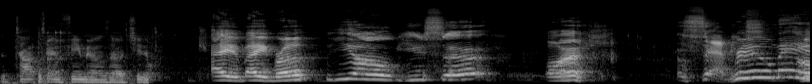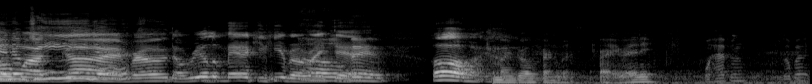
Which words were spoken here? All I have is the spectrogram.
The top 10 females I would cheat on. Hey, hey, bro. Yo, you sir are a savage. Real man oh of my genius. god, bro. The real American hero right Oh, there. man. Oh my god. My girlfriend with. Alright, ready? What happened? Go back.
